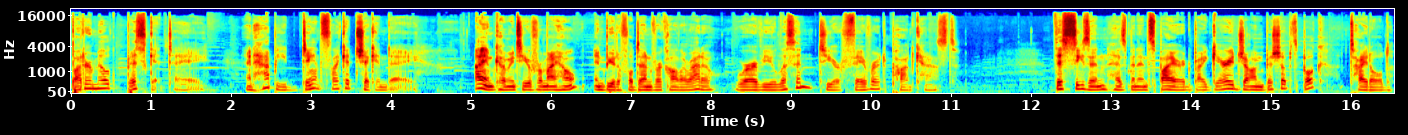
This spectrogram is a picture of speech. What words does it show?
Buttermilk Biscuit Day. And happy Dance Like a Chicken Day. I am coming to you from my home in beautiful Denver, Colorado, wherever you listen to your favorite podcast. This season has been inspired by Gary John Bishop's book titled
